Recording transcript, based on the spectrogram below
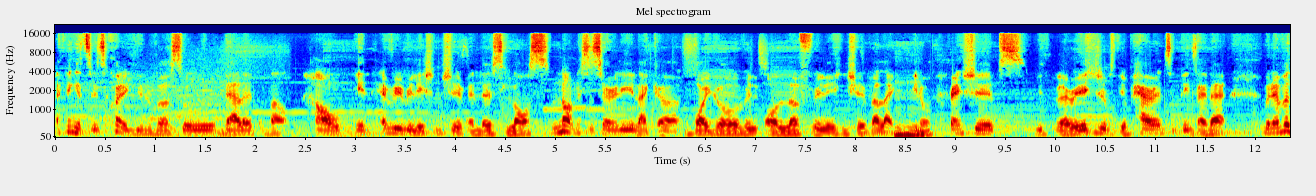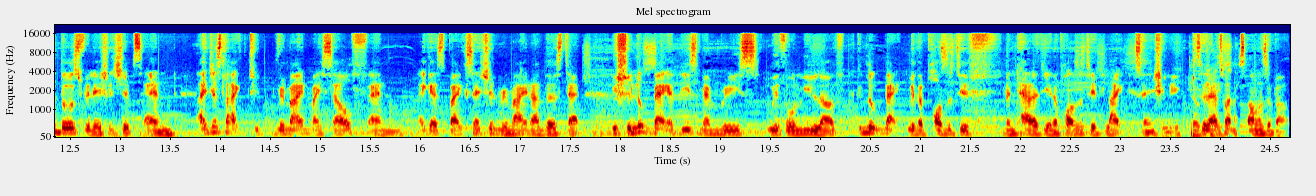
I think it's it's quite a universal ballad about how in every relationship and there's loss, not necessarily like a boy girl or love relationship, but like, mm-hmm. you know, friendships, with uh, relationships with your parents and things like that. Whenever those relationships end, I just like to remind myself and I guess by extension remind others that you should look back at these memories with only love, look back with a positive mentality and a positive light, essentially. Okay. So that's what the song is about.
